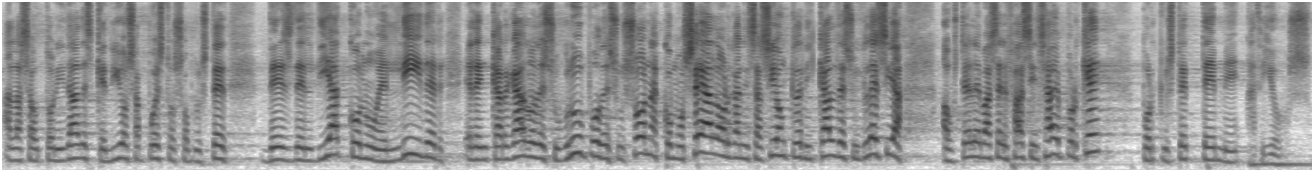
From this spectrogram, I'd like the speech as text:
a las autoridades que Dios ha puesto sobre usted, desde el diácono, el líder, el encargado de su grupo, de su zona, como sea la organización clerical de su iglesia, a usted le va a ser fácil. ¿Sabe por qué? Porque usted teme a Dios.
